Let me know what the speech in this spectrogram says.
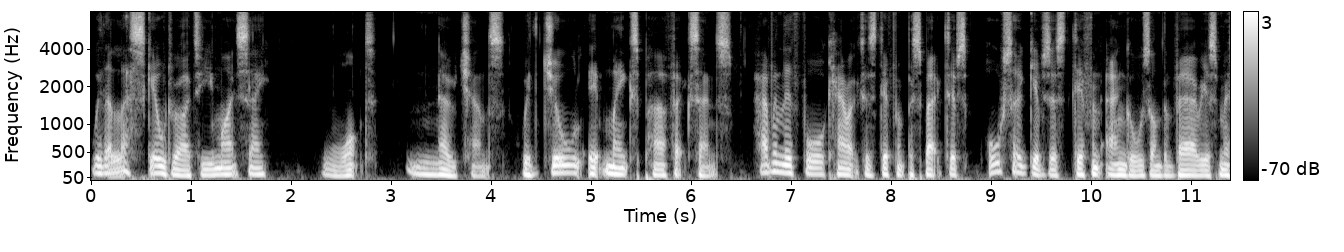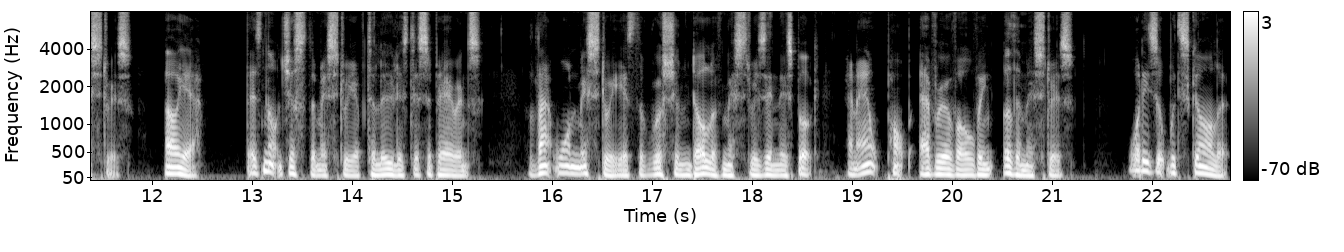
with a less skilled writer, you might say, What no chance. With Jewell, it makes perfect sense. Having the four characters' different perspectives also gives us different angles on the various mysteries. Oh, yeah, there's not just the mystery of Tallulah's disappearance. That one mystery is the Russian doll of mysteries in this book, and out pop ever evolving other mysteries. What is up with Scarlett,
